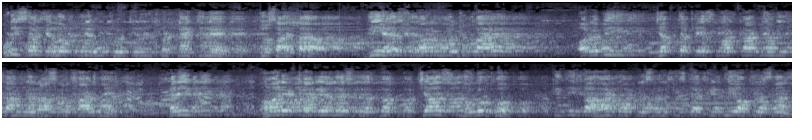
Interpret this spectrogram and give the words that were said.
उड़ीसा के लोकप्रिय मुख्यमंत्री नवीन पटनायक जी ने जो सहायता दी है, शुभारंभ हो चुका है। और अभी जब तक ये स्मार्ट कार्ड नहीं मिलता, हमने राशन कार्ड में करीब हमारे कार्यालय से लगभग 50 लोगों को किसी का हार्ट ऑपरेशन, किसका किडनी ऑपरेशन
